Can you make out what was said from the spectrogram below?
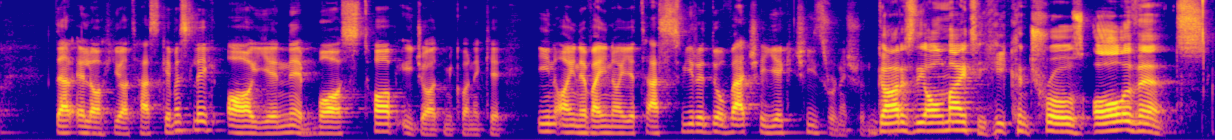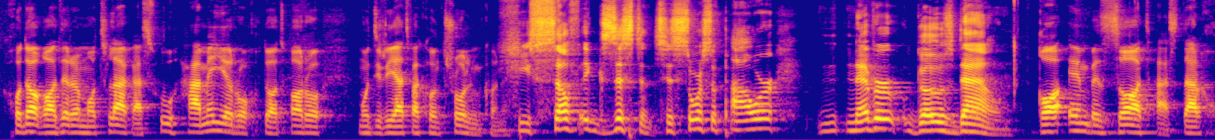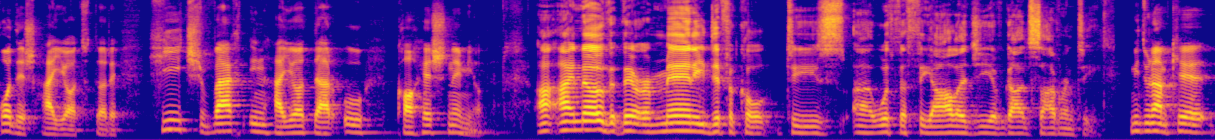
در الهیات هست که مثل یک آینه باستاب ایجاد می‌کنه که این آینه و این آیه تصویر دو وجه یک چیز رو نشون میده God is the Almighty, He controls all events. خدا قادر مطلق است او همه رخدادها رو مدیریت و کنترل می‌کنه He's self existence. His source of power never goes down. قائم به ذات هست در خودش حیات داره هیچ وقت این حیات در او کاهش نمیابه I, I know that there are many difficulties uh, with the theology of God's sovereignty. میدونم که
